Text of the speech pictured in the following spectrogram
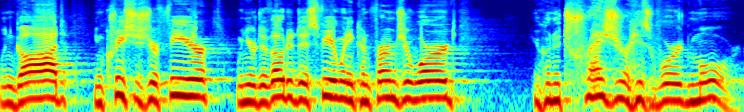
When God increases your fear, when you're devoted to His fear, when He confirms your word, you're going to treasure His word more.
